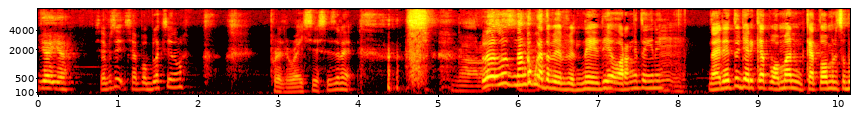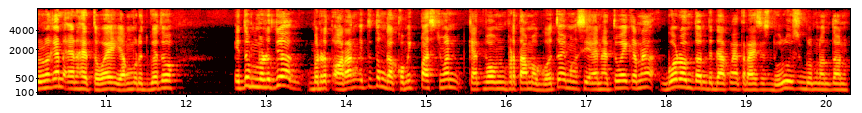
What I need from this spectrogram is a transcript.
Iya, iya. Siapa sih? Siapa Black sih namanya? Pretty racist, isn't it? Lu lu nangkep gak tapi? Nih dia orang itu yang ini. Nah dia tuh jadi Catwoman. Catwoman sebelumnya kan Anne Hathaway yang menurut gue tuh itu menurut dia menurut orang itu tuh nggak komik pas cuman Catwoman pertama gue tuh emang si Anne Hathaway karena gue nonton The Dark Knight Rises dulu sebelum nonton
